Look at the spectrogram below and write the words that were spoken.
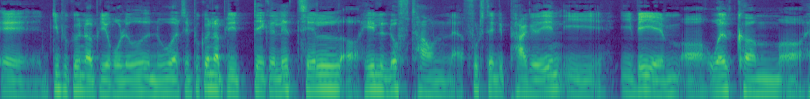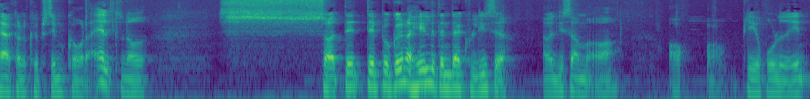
Øh, de begynder at blive rullet ud nu, altså de begynder at blive dækket lidt til, og hele lufthavnen er fuldstændig pakket ind i, i VM, og welcome, og her kan du købe simkort, og alt sådan noget. Så det, det begynder hele den der kulisse og ligesom at, at, at blive rullet ind.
